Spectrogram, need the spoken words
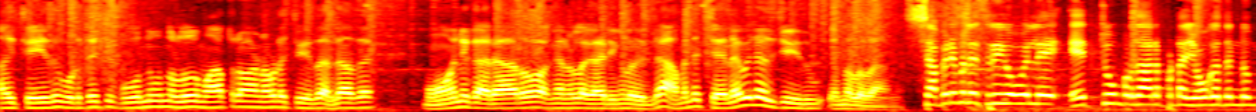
അത് ചെയ്ത് കൊടുത്തേച്ച് പോകുന്നു എന്നുള്ളത് മാത്രമാണ് അവിടെ ചെയ്തത്. അല്ലാതെ മോന് കരാറോ അങ്ങനെയുള്ള കാര്യങ്ങളോ ഇല്ല. അവന്റെ ചെലവിൽ അത് ചെയ്തു എന്നുള്ളതാണ്. ശബരിമല ശ്രീകോവിലെ ഏറ്റവും പ്രധാനപ്പെട്ട യോഗദണ്ഡും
